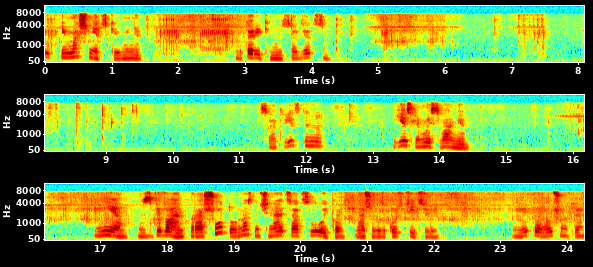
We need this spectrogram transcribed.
Тут не мощнецкие у меня. Батарейки, наверное, садятся. Соответственно, если мы с вами не взбиваем хорошо, то у нас начинается отслойка наших загустителей. И это, в общем-то,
